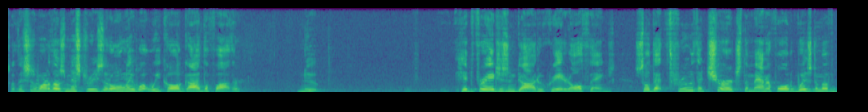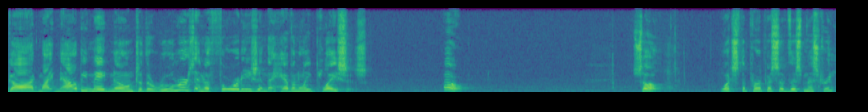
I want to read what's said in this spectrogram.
So this is one of those mysteries that only what we call God the Father knew. Hid for ages in God who created all things, so that through the church the manifold wisdom of God might now be made known to the rulers and authorities in the heavenly places. Oh. So, what's the purpose of this mystery?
